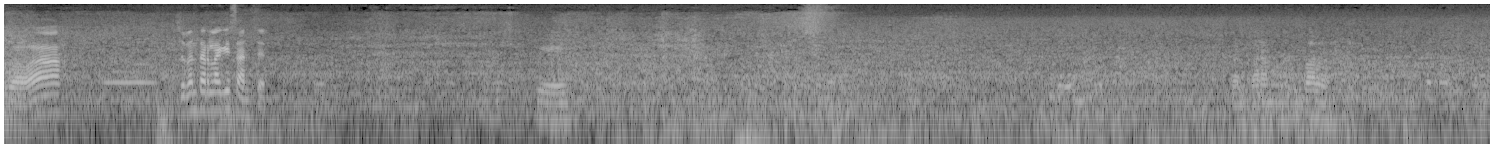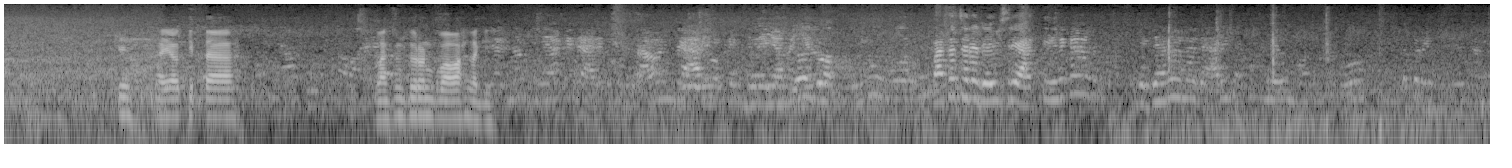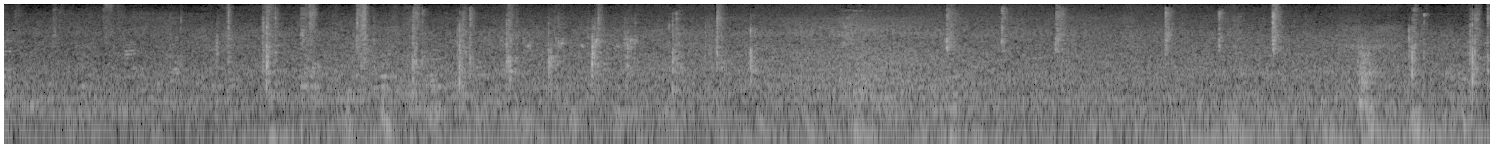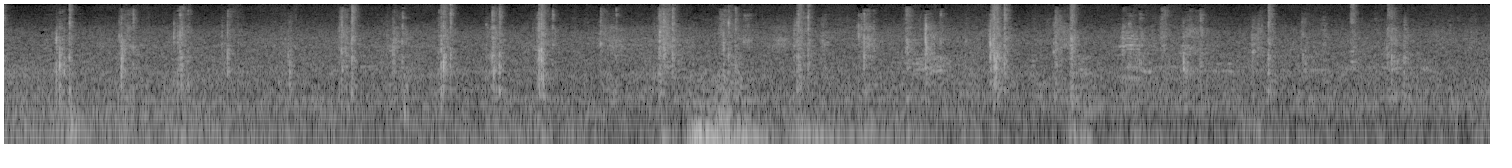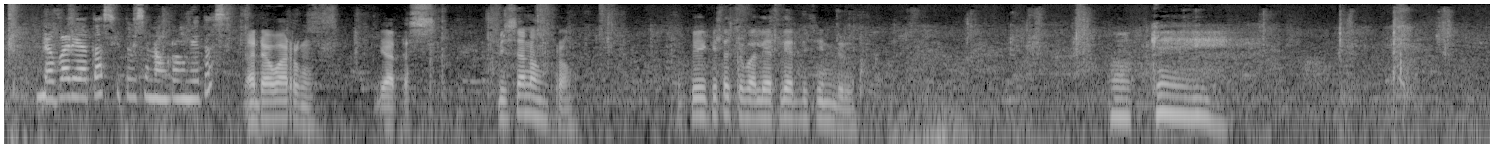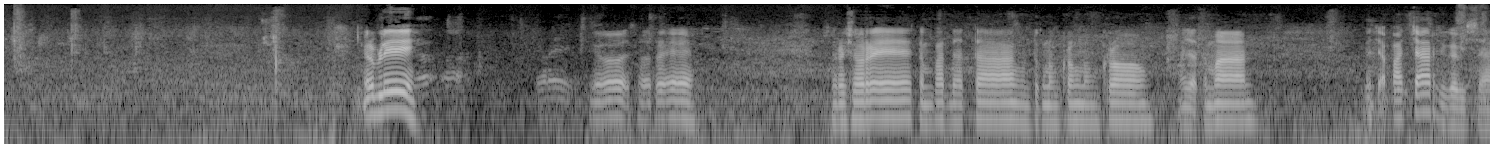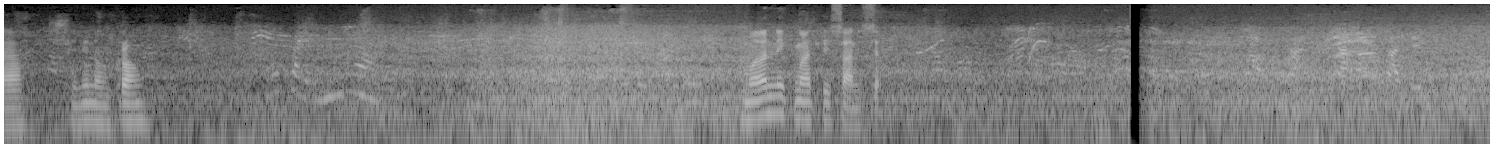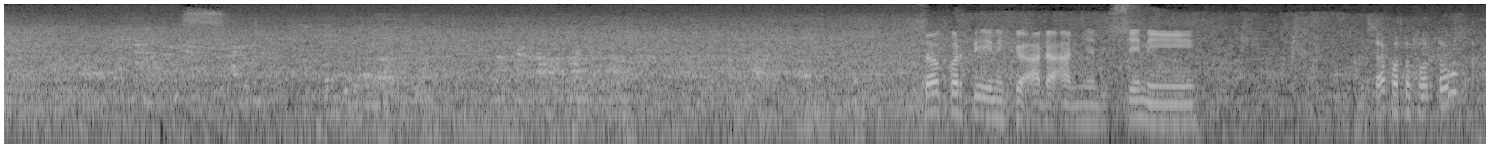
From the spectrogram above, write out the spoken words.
Bawah. Sebentar lagi sunset. Oke. Lemparan kapal. Oke, ayo kita langsung turun ke bawah lagi. પાછા ચલે દેવીશ્રી આરતી એને કહ્યું કે ઘેર ગાડી ada Dapat di atas kita bisa nongkrong di atas? Ada warung di atas. Bisa nongkrong. Tapi kita coba lihat-lihat di sini dulu. Oke. Halo beli. Yuk sore Sore-sore tempat datang untuk nongkrong-nongkrong Ajak teman Ajak pacar juga bisa Sini nongkrong Menikmati sunset Seperti ini keadaannya di sini. Bisa foto-foto.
